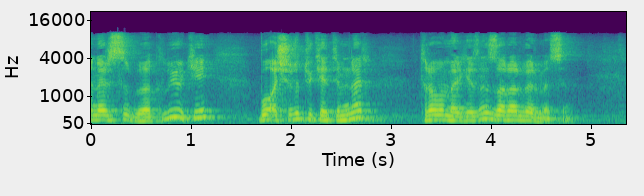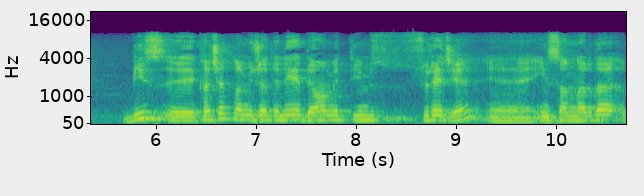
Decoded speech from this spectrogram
enerjisiz bırakılıyor ki bu aşırı tüketimler trafo merkezine zarar vermesin. Biz e, kaçakla mücadeleye devam ettiğimiz sürece e, insanlarda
